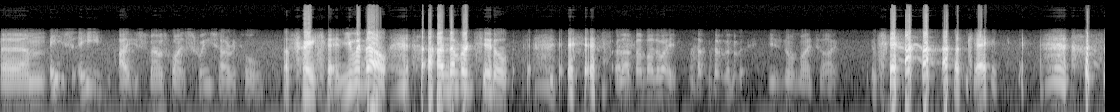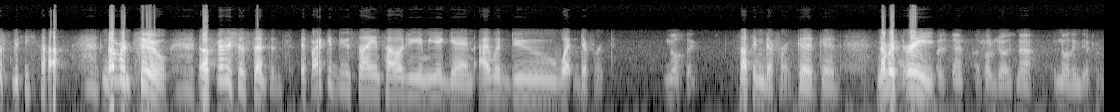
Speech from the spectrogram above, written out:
Um, he's he. I, he smells quite sweet, I recall. Oh, very good. You would know. Uh, number two. If- But, uh, by the way, he's not my type. okay. The, uh, number two. Uh, finish this sentence. If I could do Scientology and me again, I would do what different? Nothing. Nothing different. Good, good. Number three. I apologize then, I apologize now. Nothing different.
